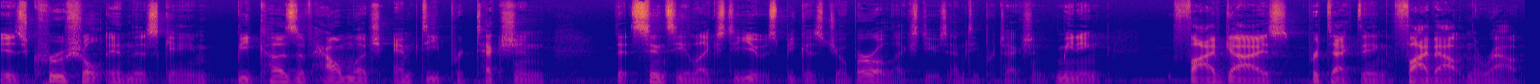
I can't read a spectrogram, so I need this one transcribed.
is crucial in this game because of how much empty protection that Cincy likes to use because Joe Burrow likes to use empty protection, meaning five guys protecting, five out in the route.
